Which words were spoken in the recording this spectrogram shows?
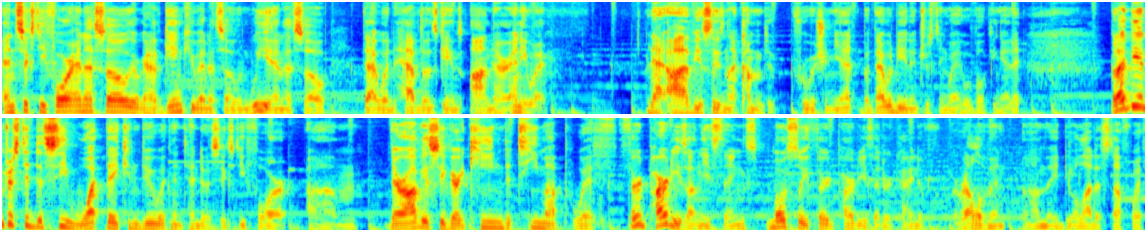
N64 NSO, they were going to have GameCube NSO and Wii NSO that would have those games on there anyway. That obviously has not come to fruition yet, but that would be an interesting way of looking at it. But I'd be interested to see what they can do with Nintendo 64. Um, they're obviously very keen to team up with third parties on these things, mostly third parties that are kind of irrelevant. Um, they do a lot of stuff with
